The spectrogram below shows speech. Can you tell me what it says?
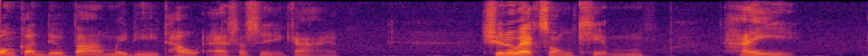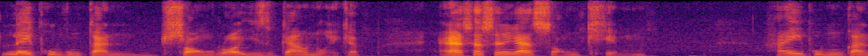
ป้องกันเดลต้าไม่ดีเท่าแอสตราเซเนกาครับซิโนแวค2เข็มให้เลขภูมิคุ้มกัน 229 หน่วยครับแอสตราเซเนกา2เข็ม ให้ภูมิคุ้มกัน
